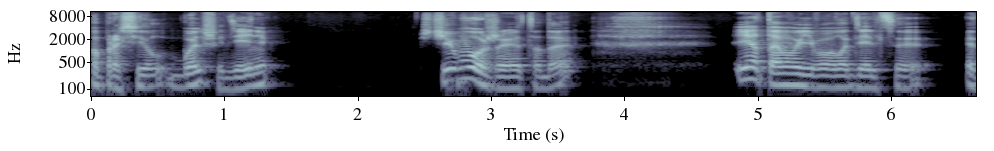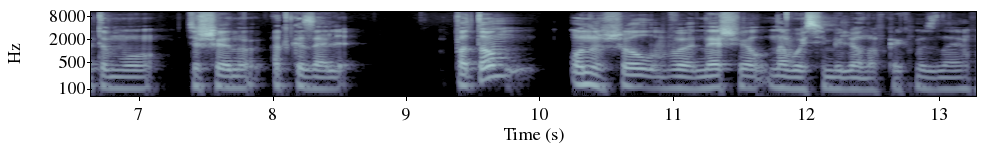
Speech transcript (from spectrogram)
попросил больше денег. С чего же это, да? И от того его владельцы этому Тишену отказали. Потом он ушел в Нэшвилл на 8 миллионов, как мы знаем.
